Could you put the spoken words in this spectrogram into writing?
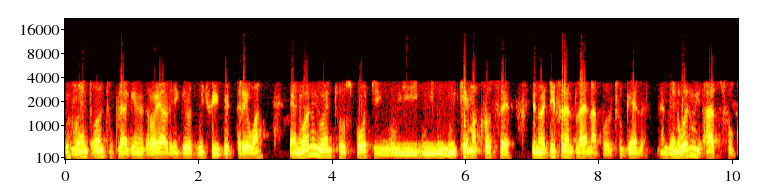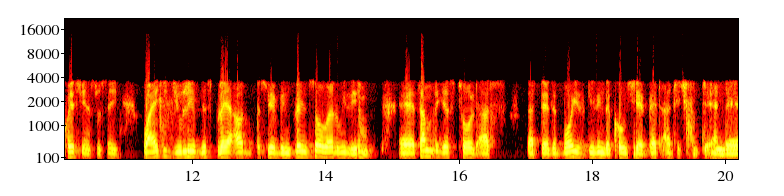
We went on to play against Royal Eagles, which we beat 3 1. And when we went to sporting, we, we, we came across a, you know, a different lineup altogether. And then when we asked for questions to say, why did you leave this player out? Because we have been playing so well with him. Uh, somebody just told us that uh, the boy is giving the coach a bad attitude, and uh,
